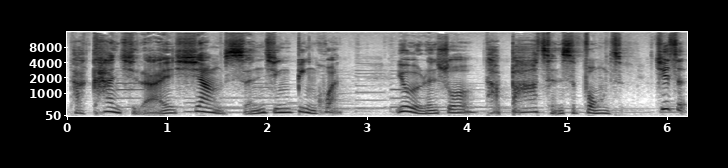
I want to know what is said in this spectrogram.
他看起来像神经病患；又有人说，他八成是疯子。接着，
